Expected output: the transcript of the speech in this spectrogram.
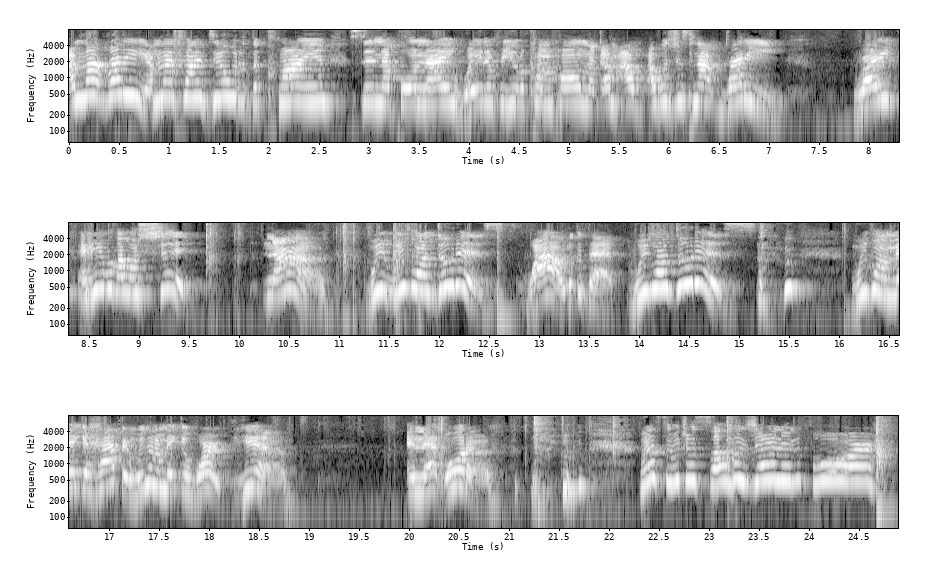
I'm not ready. I'm not trying to deal with the crying, sitting up all night, waiting for you to come home. Like, I'm, I, I was just not ready. Right? And he was like, Well, shit. Nah, we, we gonna do this. Wow, look at that. We gonna do this. We're going to make it happen. We're to make it work. Yeah. In that order. Let's see what your soul is yearning for.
